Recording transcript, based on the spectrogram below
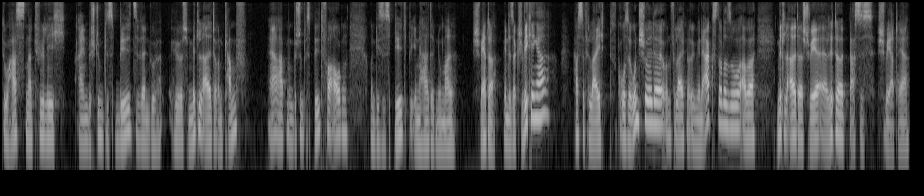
du hast natürlich ein bestimmtes Bild, wenn du hörst Mittelalter und Kampf, ja, hat ein bestimmtes Bild vor Augen und dieses Bild beinhaltet nun mal Schwerter. Wenn du sagst Wikinger, hast du vielleicht große Rundschulde und vielleicht noch irgendwie eine Axt oder so, aber Mittelalter, Schwer, äh, Ritter, das ist Schwert, ja.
